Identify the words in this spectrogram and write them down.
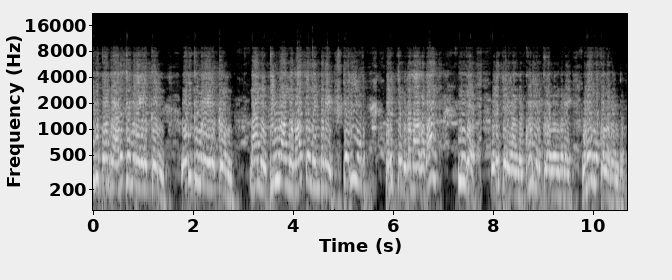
இது போன்ற அடக்குமுறைகளுக்கும் ஒடுக்குமுறைகளுக்கும் நாங்கள் பின்வாங்க மாட்டோம் என்பதை தெளிவுபடுத்தும் விதமாக தான் இந்த இடத்தில் நாங்கள் கூடியிருக்கிறோம் என்பதை உணர்ந்து கொள்ள வேண்டும்.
